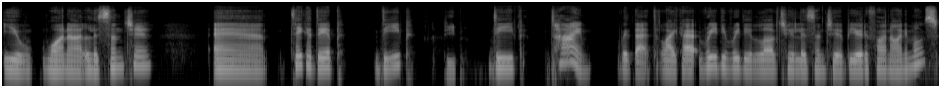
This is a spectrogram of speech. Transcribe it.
you want to listen to and take a deep deep Deep. deep time with that like i really really love to listen to beautiful anonymous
